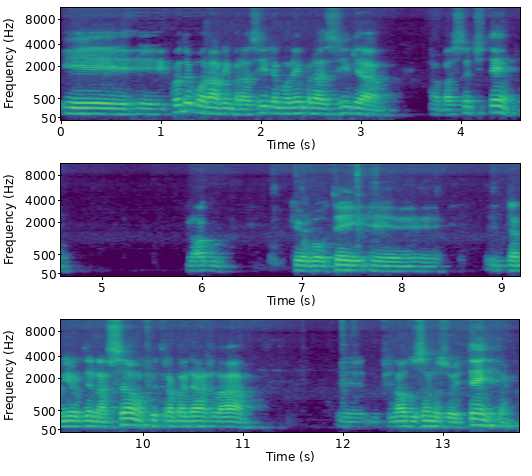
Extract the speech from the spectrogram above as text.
E, e, quando eu morava em Brasília, morei em Brasília há bastante tempo, logo que eu voltei eh, da minha ordenação, fui trabalhar lá eh, no final dos anos 80.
